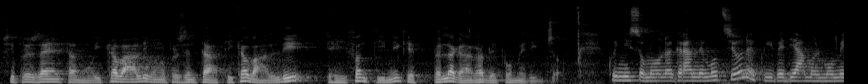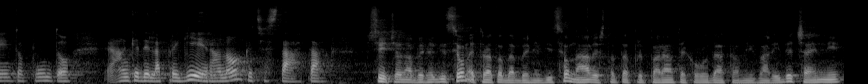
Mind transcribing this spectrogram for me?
si presentano i cavalli, vengono presentati i cavalli e i fantini che per la gara del pomeriggio. Quindi insomma una grande emozione, qui vediamo il momento appunto anche della preghiera no? che c'è stata. Sì, c'è una benedizione, è tratta da benedizionale, è stata preparata e collodata nei vari decenni,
